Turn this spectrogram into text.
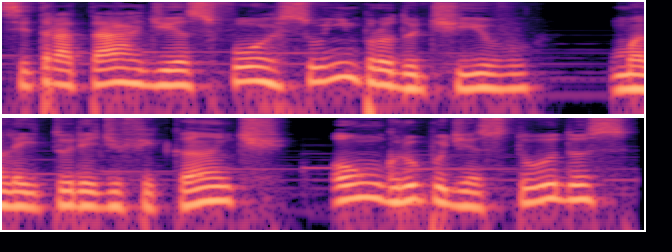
se tratar de esforço improdutivo, uma leitura edificante ou um grupo de estudos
